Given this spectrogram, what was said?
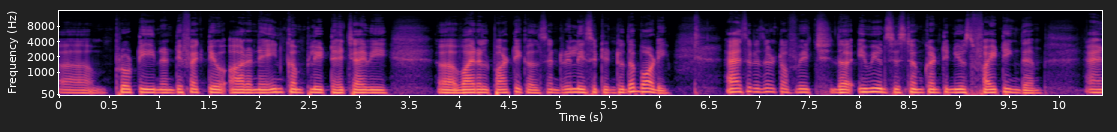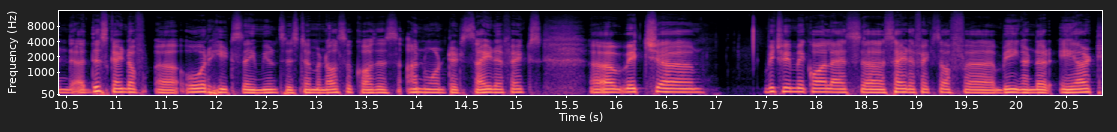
um, protein and defective RNA, incomplete HIV uh, viral particles, and release it into the body as a result of which the immune system continues fighting them. And uh, this kind of uh, overheats the immune system and also causes unwanted side effects, uh, which, um, which we may call as uh, side effects of uh, being under ART.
